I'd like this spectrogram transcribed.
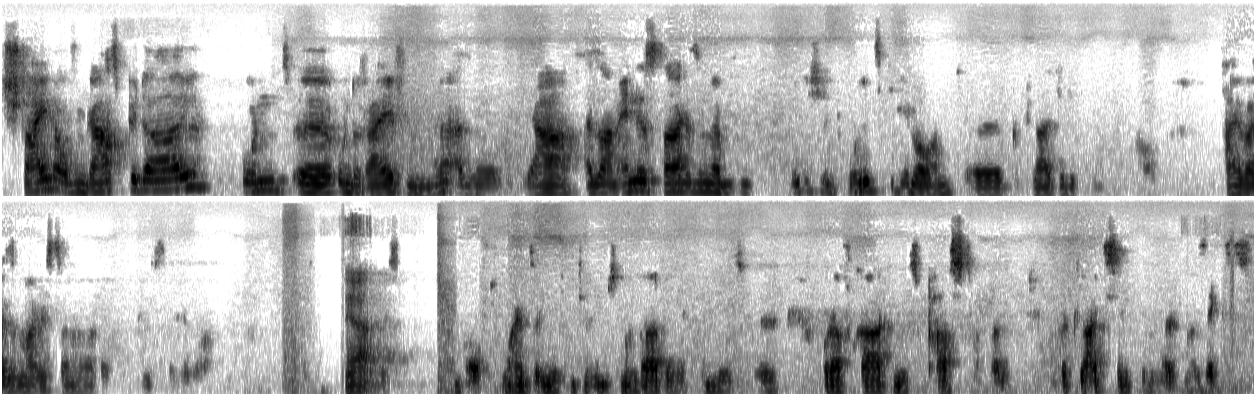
Stein auf dem Gaspedal und, äh, und Reifen. Ne? Also ja, also am Ende des Tages sind wir wirklich Impulsgeber und äh, begleite die Kunden auch. Teilweise mache ich es dann halt auch wirklich selber. Ja. Oft mache ich jetzt irgendwie ein Interimsmandat, wenn der Kunde es will oder fragt, wie es passt und dann begleite ich den Kunden halt mal sechs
